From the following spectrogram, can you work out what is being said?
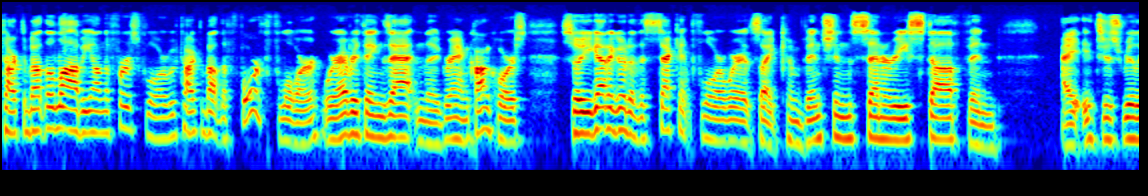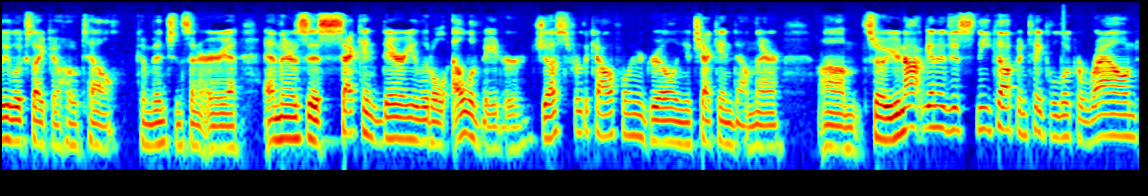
Talked about the lobby on the first floor. We've talked about the fourth floor where everything's at in the Grand Concourse. So you got to go to the second floor where it's like convention centery stuff, and I, it just really looks like a hotel convention center area, and there's this secondary little elevator just for the California Grill, and you check in down there. Um, so you're not gonna just sneak up and take a look around.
